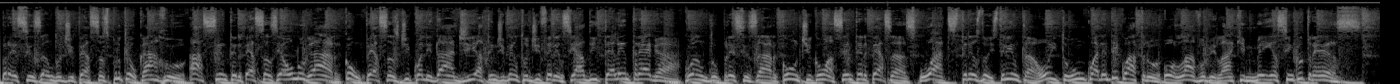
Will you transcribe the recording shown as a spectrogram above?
Precisando de peças pro teu carro? A Center Peças é o lugar. Com peças de qualidade, atendimento diferenciado e teleentrega. Quando precisar, conte com a Center Peças. Watts 3230 8144. Olavo Bilac 653.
